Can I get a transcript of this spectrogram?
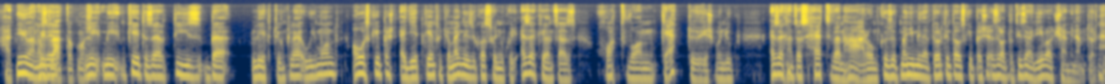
Hát nyilván Mit azért láttok most? Mi, mi 2010-be léptünk le, úgymond. Ahhoz képest egyébként, hogyha megnézzük azt, mondjuk, hogy 1962 és mondjuk 1973 között mennyi minden történt, ahhoz képest ez alatt a 11 év alatt semmi nem történt.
